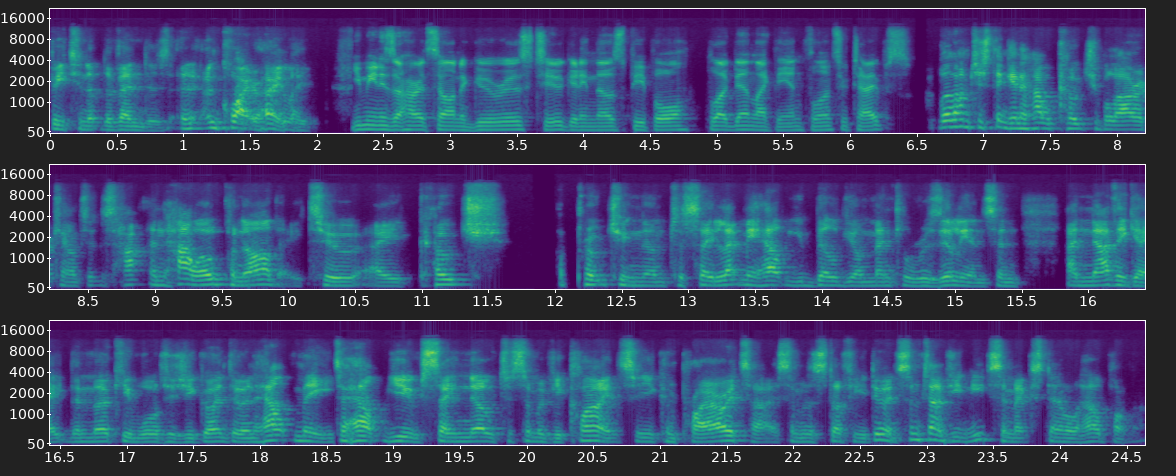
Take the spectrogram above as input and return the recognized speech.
beating up the vendors? And, and quite rightly. You mean is it hard selling to gurus too, getting those people plugged in like the influencer types? Well, I'm just thinking how coachable are accountants and how open are they to a coach approaching them to say let me help you build your mental resilience and and navigate the murky waters you're going through and help me to help you say no to some of your clients so you can prioritize some of the stuff you're doing sometimes you need some external help on that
